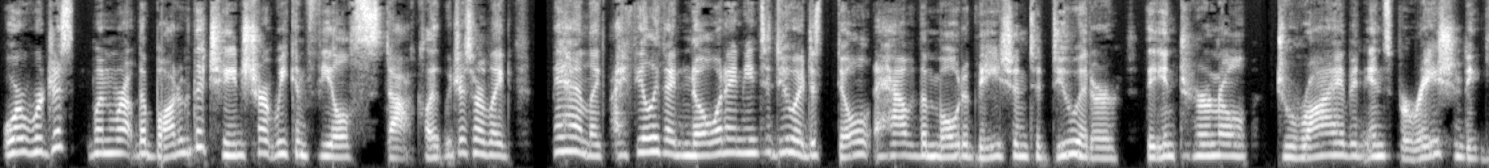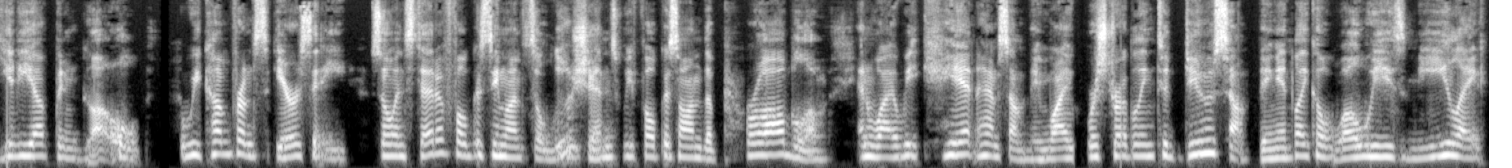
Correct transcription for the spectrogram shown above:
Or we're just, when we're at the bottom of the change chart, we can feel stuck. Like we just are like, man, like I feel like I know what I need to do. I just don't have the motivation to do it or the internal drive and inspiration to giddy up and go. We come from scarcity. So instead of focusing on solutions, we focus on the problem and why we can't have something, why we're struggling to do something. And like a woe is me, like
